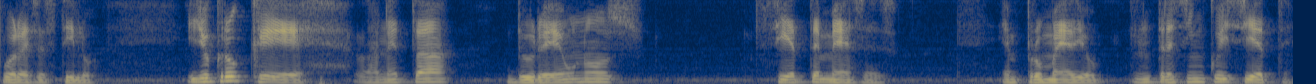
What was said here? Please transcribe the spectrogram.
por ese estilo. Y yo creo que, la neta, duré unos siete meses en promedio, entre 5 y 7.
